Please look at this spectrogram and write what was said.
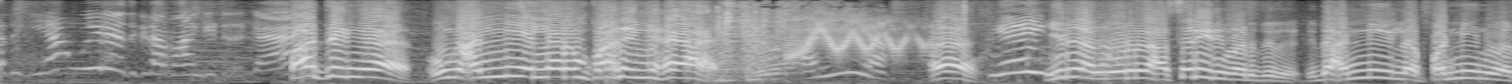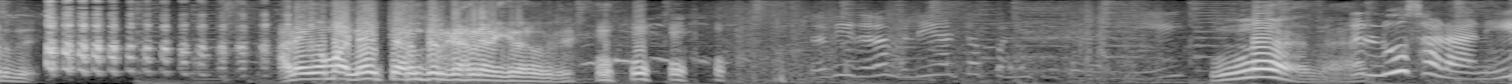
அதுக்கு ஏன் உயிர் எதுக்குடா வாங்கிட்டு இருக்க? பாத்துங்க உங்க அண்ணி எல்லாரும் பாருங்க. இரு அங்க ஒரு அசரீரி வருது. இது அண்ணி இல்ல பன்னின்னு வருது. அநேகமா நேத்து இறந்துருக்கான்னு நினைக்கிறேன் அவரு. ரவி இதெல்லாம் விளையாட்டா பண்ணிட்டு இருக்க ரவி. என்ன? லூசாடா நீ?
